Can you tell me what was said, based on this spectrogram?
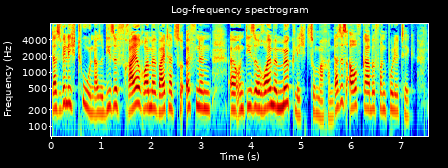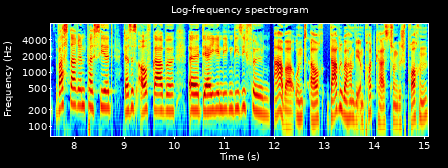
das will ich tun, also diese Freiräume weiter zu öffnen äh, und diese Räume möglich zu machen. Das ist Aufgabe von Politik. Was darin passiert, das ist Aufgabe äh, derjenigen, die sie füllen. Aber, und auch darüber haben wir im Podcast schon gesprochen,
